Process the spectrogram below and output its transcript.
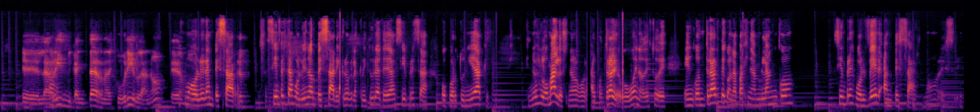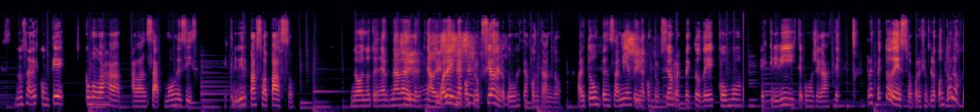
eh, la rítmica interna, descubrirla, ¿no? Es como volver a empezar. siempre estás volviendo a empezar y creo que la escritura te da siempre esa oportunidad que, que no es algo malo, sino algo, al contrario, algo bueno, de esto de encontrarte con la página en blanco siempre es volver a empezar, ¿no? no sabes con qué, cómo vas a avanzar, como vos decís, escribir paso a paso, no, no tener nada determinado. Igual hay una construcción en lo que vos estás contando, hay todo un pensamiento y una construcción respecto de cómo escribiste, cómo llegaste. Respecto de eso, por ejemplo, con todos los,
